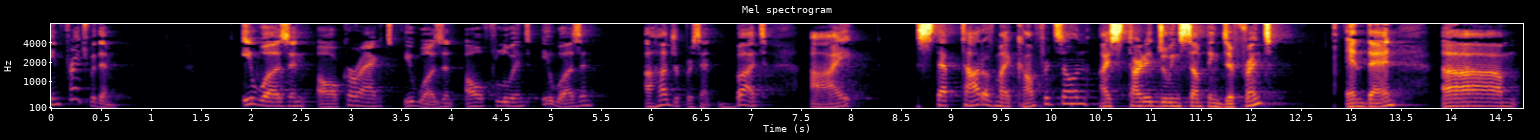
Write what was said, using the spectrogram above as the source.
in French with him. It wasn't all correct. It wasn't all fluent. It wasn't 100%. But I stepped out of my comfort zone. I started doing something different. And then um,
